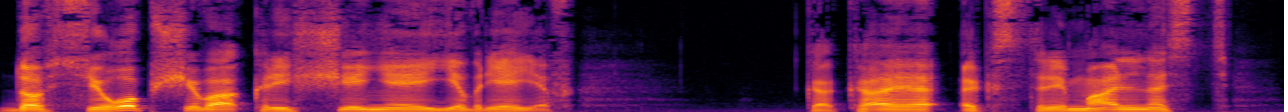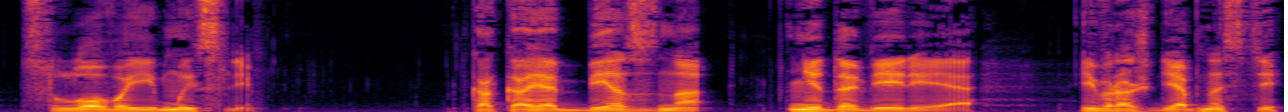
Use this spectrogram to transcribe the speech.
до всеобщего крещения евреев. Какая экстремальность слова и мысли! Какая бездна недоверия и враждебности!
